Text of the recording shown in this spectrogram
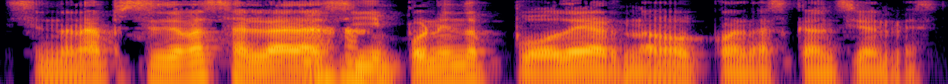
diciendo, no, pues se va a salvar así, imponiendo poder, ¿no? Con las canciones.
